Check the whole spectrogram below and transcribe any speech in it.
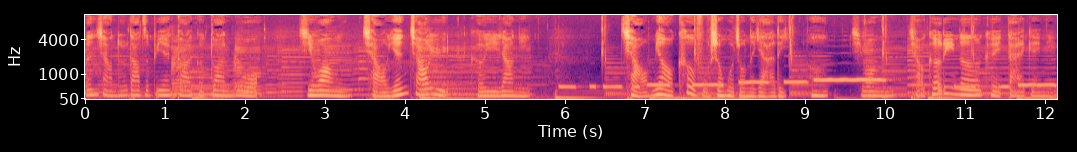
分享就到这边告一个段落。希望巧言巧语可以让你巧妙克服生活中的压力。嗯，希望巧克力呢可以带给你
